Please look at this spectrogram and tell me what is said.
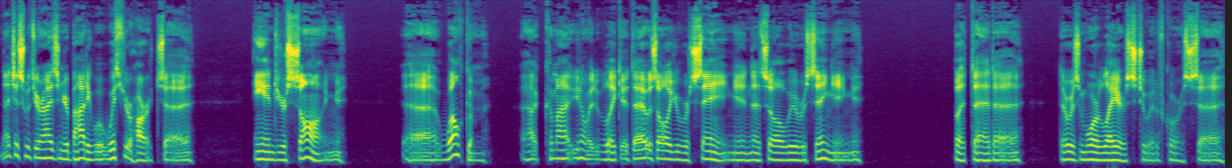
not just with your eyes and your body, but with your heart uh, and your song. Uh, welcome. Uh, come on, you know, like that was all you were saying, and that's all we were singing. But that uh, there was more layers to it, of course. Uh,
